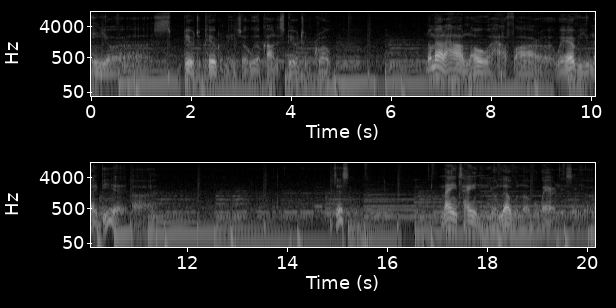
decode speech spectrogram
in your uh, spiritual pilgrimage, or we'll call it spiritual growth, no matter how low or how far or wherever you may be at, just maintaining your level of awareness and your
